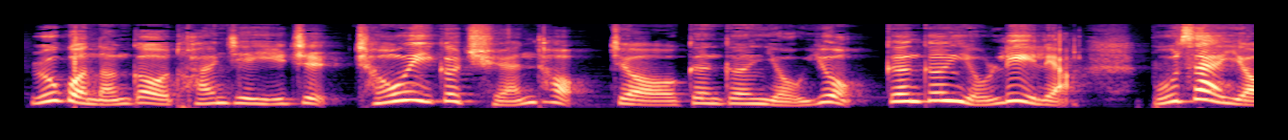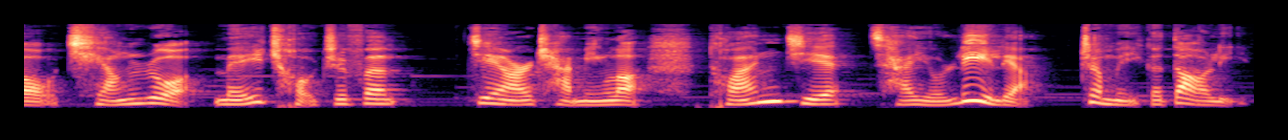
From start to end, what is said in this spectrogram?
如果能够团结一致，成为一个拳头，就根根有用，根根有力量，不再有强弱美丑之分，进而阐明了团结才有力量这么一个道理。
